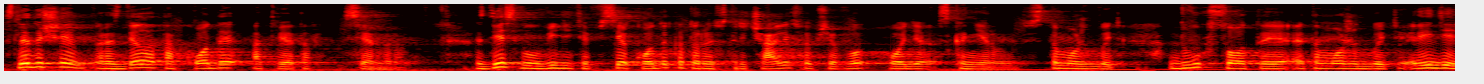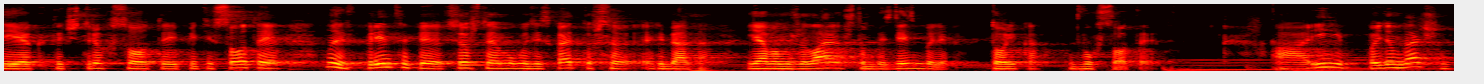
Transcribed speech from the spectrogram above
Следующий раздел это коды ответов сервера. Здесь вы увидите все коды, которые встречались вообще в ходе сканирования. То есть это может быть 200, это может быть редиректы, 400, 500. Ну и в принципе все, что я могу здесь сказать, то что, ребята, я вам желаю, чтобы здесь были только 200. А, и пойдем дальше.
